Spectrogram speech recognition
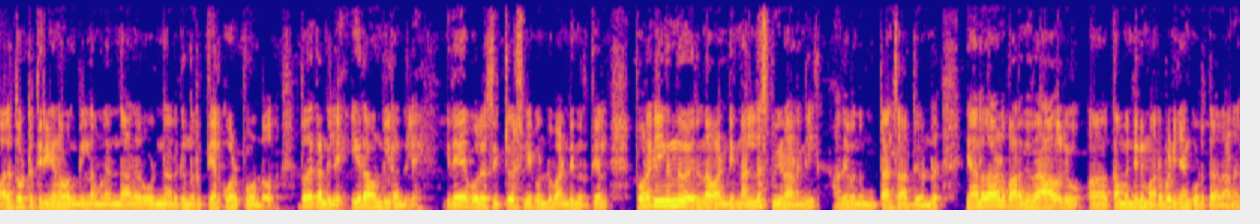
വലത്തോട്ട് തിരിയണമെങ്കിൽ നമ്മൾ എന്താണ് റോഡിന് നടക്ക് നിർത്തിയാൽ കുഴപ്പമുണ്ടോ അപ്പോൾ അത് കണ്ടില്ലേ ഈ റൗണ്ടിൽ കണ്ടില്ലേ ഇതേപോലെ സിറ്റുവേഷനിൽ കൊണ്ട് വണ്ടി നിർത്തിയാൽ പുറകിൽ നിന്ന് വരുന്ന വണ്ടി നല്ല സ്പീഡാണെങ്കിൽ അതേ വന്ന് മുട്ടാൻ സാധ്യതയുണ്ട്. ഞാനതാണ് പറഞ്ഞത് ആ ഒരു കമന്റിന് മറുപടി ഞാൻ കൊടുത്തതാണ്.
